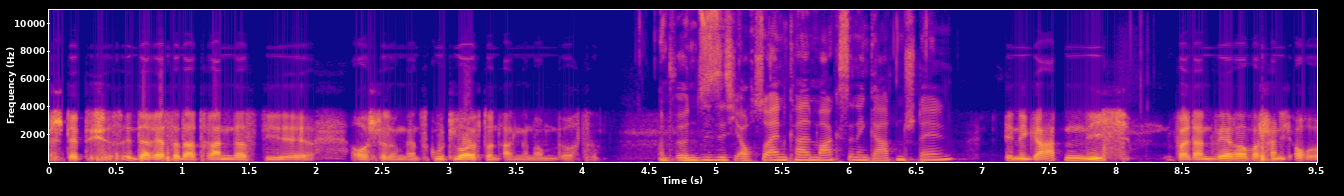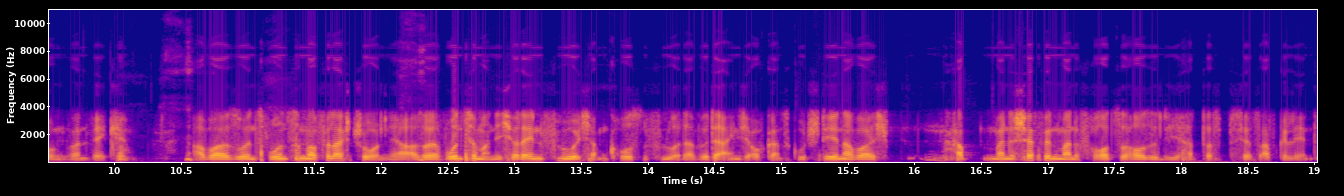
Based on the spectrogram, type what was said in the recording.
städtisches Interesse daran, dass die Ausstellung ganz gut läuft und angenommen wird. Und würden Sie sich auch so einen Karl Marx in den Garten stellen? In den Garten nicht, weil dann wäre er wahrscheinlich auch irgendwann weg. Aber so ins Wohnzimmer vielleicht schon, ja. Also Wohnzimmer nicht oder in den Flur. Ich habe einen großen Flur, da wird er eigentlich auch ganz gut stehen. Aber ich habe meine Chefin, meine Frau zu Hause, die hat das bis jetzt abgelehnt.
